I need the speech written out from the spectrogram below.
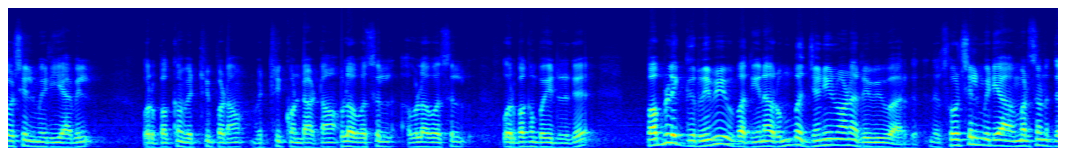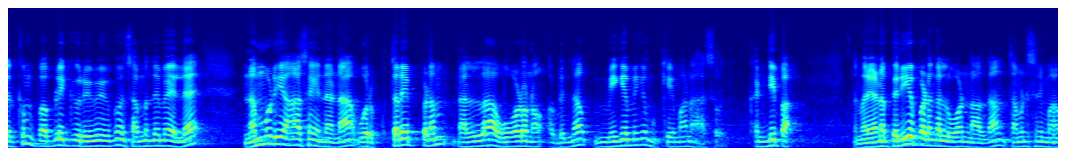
சோஷியல் மீடியாவில் ஒரு பக்கம் வெற்றி படம் வெற்றி கொண்டாட்டம் அவ்வளோ வசூல் அவ்வளோ வசூல் ஒரு பக்கம் போயிட்டு இருக்குது பப்ளிக் ரிவ்யூ பார்த்தீங்கன்னா ரொம்ப ஜெனியூனான ரிவ்யூவாக இருக்குது. இந்த சோஷியல் மீடியா விமர்சனத்திற்கும் பப்ளிக் ரிவ்யூவுக்கும் சம்மந்தமே இல்லை. நம்முடைய ஆசை என்னென்னா ஒரு திரைப்படம் நல்லா ஓடணும் அப்படின்னு தான் மிக மிக முக்கியமான ஆசை அது. கண்டிப்பாக இந்த மாதிரியான பெரிய படங்கள் ஓடினால்தான் தமிழ் சினிமா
